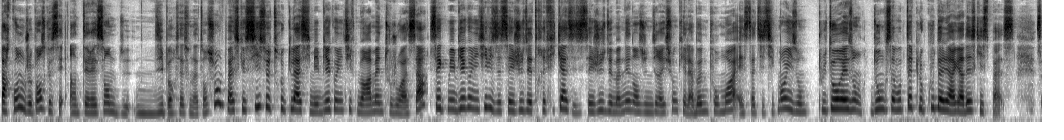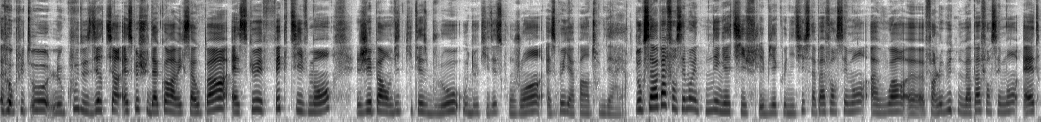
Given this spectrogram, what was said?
Par contre, je pense que c'est intéressant d'y porter son attention, parce que si ce truc-là, si mes biais cognitifs me ramènent toujours à ça, c'est que mes biais cognitifs, ils essayent juste d'être efficaces, ils essayent juste de m'amener dans une direction qui est la bonne pour moi, et statistiquement, ils ont plutôt raison. Donc ça vaut peut-être le coup d'aller regarder ce qui se passe. Ça vaut plutôt le coup de se dire tiens, est-ce que je suis d'accord avec ça ou pas? Est-ce que effectivement j'ai pas envie de quitter ce boulot ou de quitter ce conjoint? Est-ce qu'il n'y a pas un truc derrière? Donc ça va pas forcément être négatif, les biais cognitifs, ça va pas forcément avoir. Euh, enfin, le but ne va pas forcément être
